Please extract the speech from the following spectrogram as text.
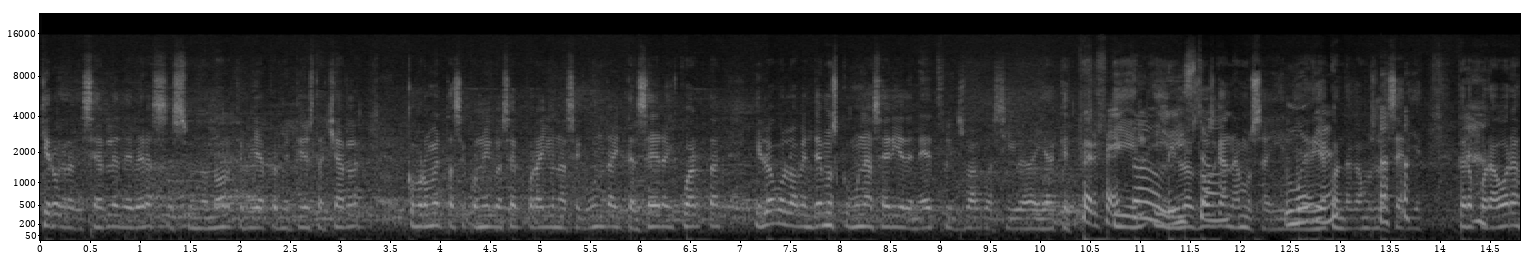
quiero agradecerle, de veras es un honor que me haya permitido esta charla. Comprométase conmigo a hacer por ahí una segunda y tercera y cuarta y luego lo vendemos como una serie de Netflix o algo así, ¿verdad? Ya que, Perfecto, y, y los dos ganamos ahí Muy ya- ya bien. cuando hagamos la serie. Pero por ahora,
